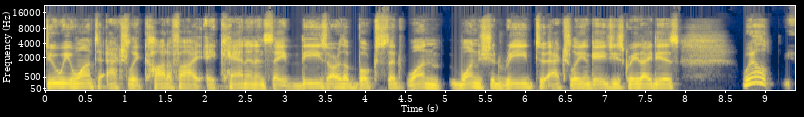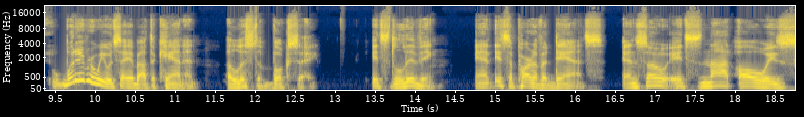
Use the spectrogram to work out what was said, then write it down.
do we want to actually codify a canon and say these are the books that one one should read to actually engage these great ideas? Well, whatever we would say about the canon, a list of books say, it's living and it's a part of a dance. And so it's not always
